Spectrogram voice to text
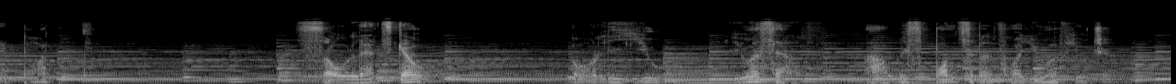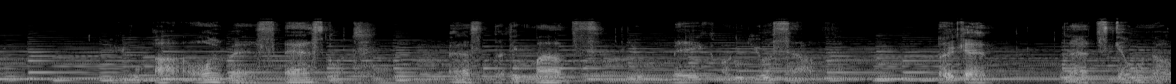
important. So let's go. Only you, yourself, are responsible for your future. You are always as good as the demands you make on yourself. Again, let's go now.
